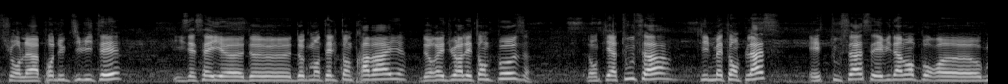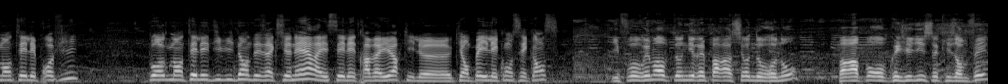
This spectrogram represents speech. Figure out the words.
sur la productivité. Ils essayent d'augmenter le temps de travail, de réduire les temps de pause. Donc il y a tout ça qu'ils mettent en place. Et tout ça, c'est évidemment pour augmenter les profits pour augmenter les dividendes des actionnaires et c'est les travailleurs qui, le, qui, en payent les conséquences. Il faut vraiment obtenir réparation de Renault par rapport aux préjudices qu'ils ont fait.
